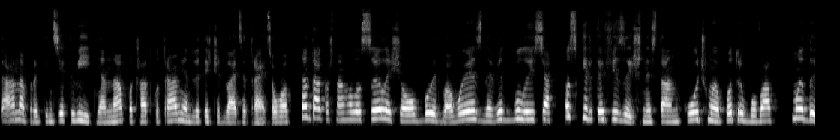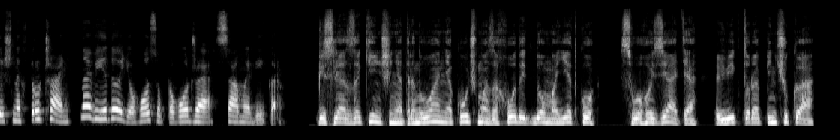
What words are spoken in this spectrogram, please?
та наприкінці квітня, на початку травня 2023-го. Та також наголосили, що обидва виїзди відбулися, оскільки фізичний стан Кучми потребував медичних втручань. На відео його супроводжує саме лікар. Після закінчення тренування Кучма заходить до маєтку свого зятя Віктора Пінчука.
